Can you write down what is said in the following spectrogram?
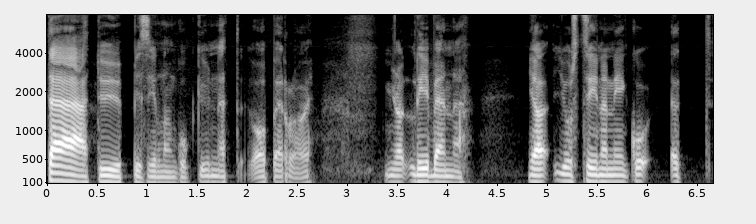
tää tyyppi silloin, kun kynnet operoi ja livenä. Ja just siinä niin kuin, että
